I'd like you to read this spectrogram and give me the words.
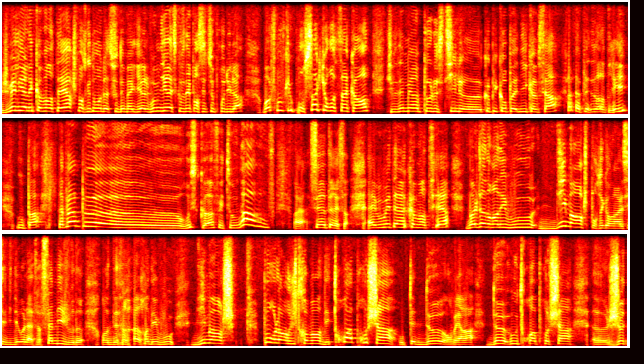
je vais lire les commentaires, je pense que tout le monde va se de ma gueule. Vous me direz ce que vous avez pensé de ce produit-là. Moi, je trouve que pour 5,50€, si vous aimez un peu le style euh, copie compagnie comme ça, la plaisanterie ou pas, ça fait un peu euh, et tout. Non, voilà, c'est intéressant. Allez, vous mettez un commentaire. Moi, je donne rendez-vous dimanche pour ceux qui auront laissé cette vidéo là. samedi, je voudrais, on donnera rendez-vous dimanche pour l'enregistrement des trois prochains, ou peut-être deux, on verra, deux ou trois prochains euh, je.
